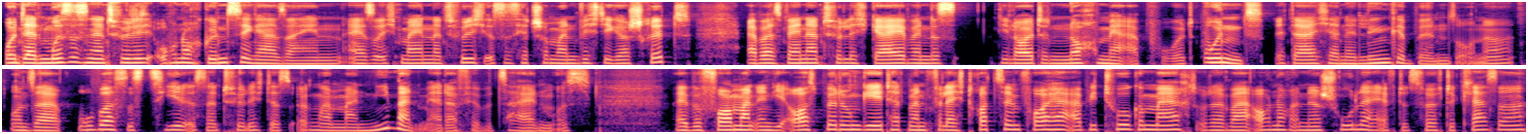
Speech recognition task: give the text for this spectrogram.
Und dann muss es natürlich auch noch günstiger sein. Also ich meine, natürlich ist es jetzt schon mal ein wichtiger Schritt, aber es wäre natürlich geil, wenn das die Leute noch mehr abholt. Und da ich ja eine Linke bin, so, ne, unser oberstes Ziel ist natürlich, dass irgendwann mal niemand mehr dafür bezahlen muss. Weil bevor man in die Ausbildung geht, hat man vielleicht trotzdem vorher Abitur gemacht oder war auch noch in der Schule, 11., 12. Klasse.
